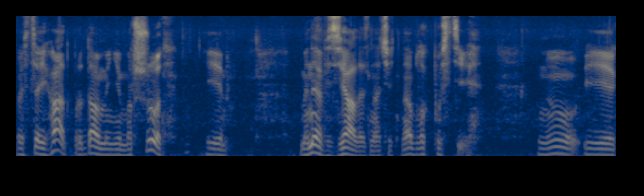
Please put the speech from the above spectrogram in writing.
ось цей гад продав мені маршрут і мене взяли, значить, на блокпості. Ну і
